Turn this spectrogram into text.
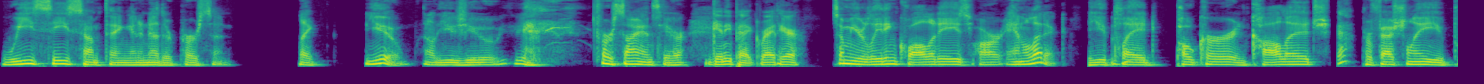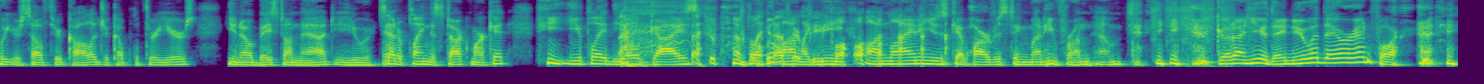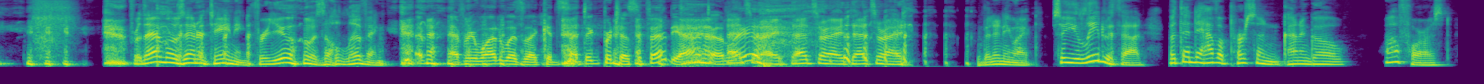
we see something in another person, like you, I'll use you for science here. Guinea pig right here. Some of your leading qualities are analytic. You mm-hmm. played poker in college, yeah. professionally. You put yourself through college a couple, three years. You know, based on that, you were, instead yeah. of playing the stock market, you played the old guys on, like people. me online, and you just kept harvesting money from them. Good on you. They knew what they were in for. For them, it was entertaining. For you, it was a living. Everyone was a consenting participant. Yeah, totally. That's right. That's right. That's right. But anyway, so you lead with that. But then to have a person kind of go, well, Forrest,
